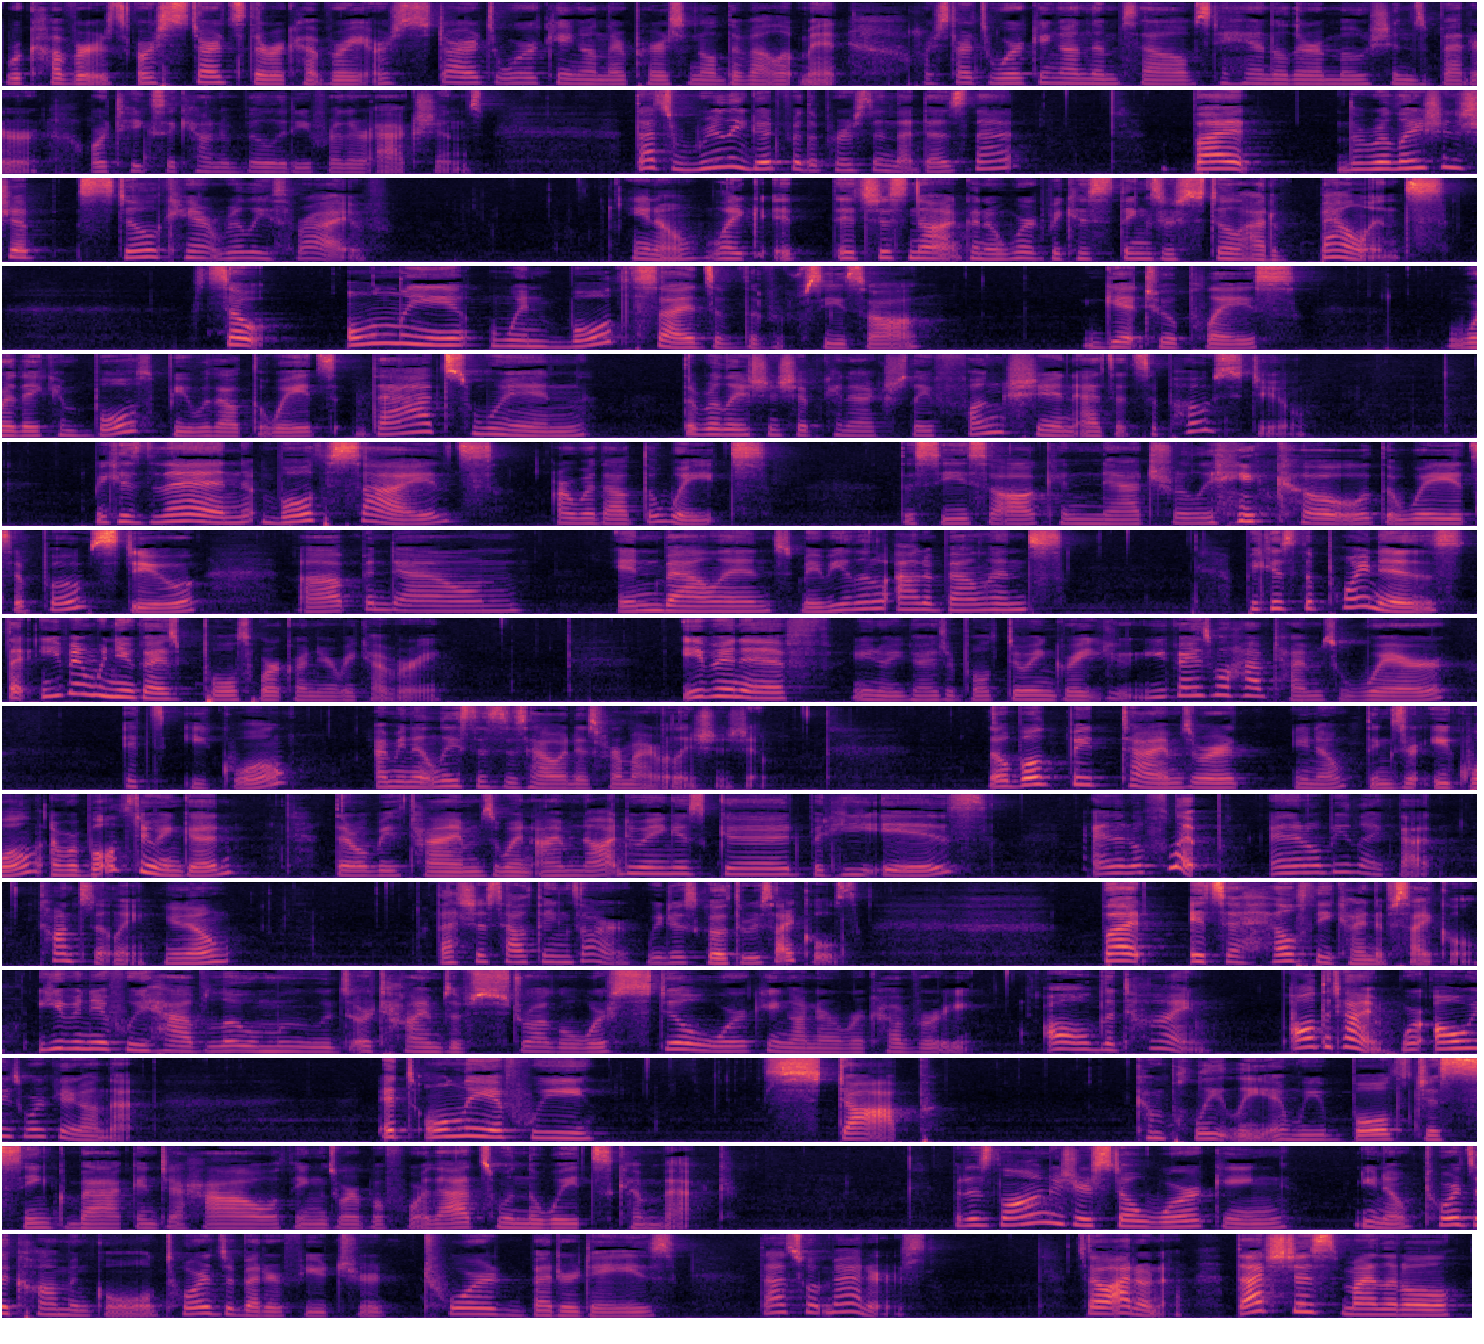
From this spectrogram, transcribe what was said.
recovers or starts the recovery or starts working on their personal development or starts working on themselves to handle their emotions better or takes accountability for their actions. That's really good for the person that does that, but the relationship still can't really thrive. You know, like it, it's just not going to work because things are still out of balance. So, only when both sides of the seesaw get to a place where they can both be without the weights, that's when the relationship can actually function as it's supposed to. Because then both sides are without the weights. The seesaw can naturally go the way it's supposed to up and down, in balance, maybe a little out of balance. Because the point is that even when you guys both work on your recovery, even if, you know, you guys are both doing great, you, you guys will have times where it's equal. I mean, at least this is how it is for my relationship. There'll both be times where, you know, things are equal and we're both doing good. There will be times when I'm not doing as good, but he is, and it'll flip and it'll be like that constantly, you know? That's just how things are. We just go through cycles. But it's a healthy kind of cycle. Even if we have low moods or times of struggle, we're still working on our recovery all the time. All the time. We're always working on that. It's only if we stop completely and we both just sink back into how things were before, that's when the weights come back. But as long as you're still working, you know, towards a common goal, towards a better future, toward better days, that's what matters. So I don't know. That's just my little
